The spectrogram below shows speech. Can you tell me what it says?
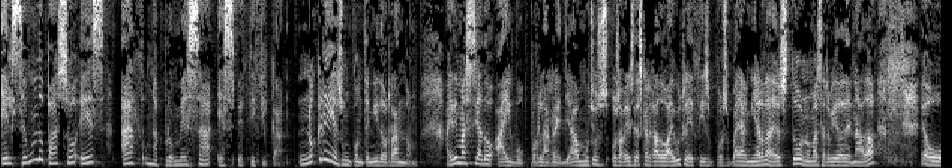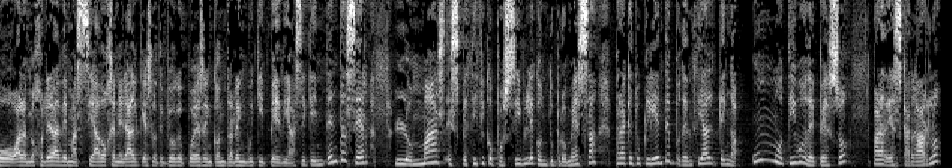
El segundo paso es haz una promesa específica. No crees un contenido random. Hay demasiado iBook por la red. Ya muchos os habéis descargado iBook y decís, pues vaya mierda esto, no me ha servido de nada. O a lo mejor era demasiado general, que es lo típico que puedes encontrar en Wikipedia. Así que intenta ser lo más específico posible con tu promesa para que tu cliente potencial tenga un motivo de peso para descargarlo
